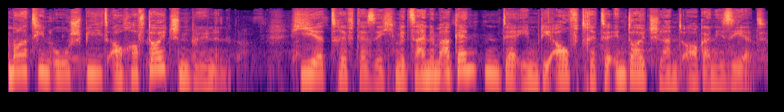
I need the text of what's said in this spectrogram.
Martin O. spielt auch auf deutschen Bühnen. Hier trifft er sich mit seinem Agenten, der ihm die Auftritte in Deutschland organisiert.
